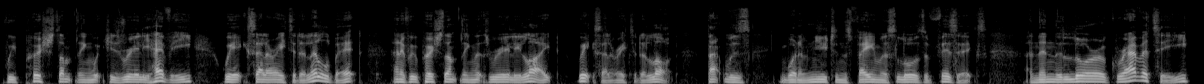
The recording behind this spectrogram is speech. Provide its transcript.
if we push something which is really heavy, we accelerate it a little bit, and if we push something that's really light, we accelerate it a lot. That was one of Newton's famous laws of physics. And then the law of gravity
